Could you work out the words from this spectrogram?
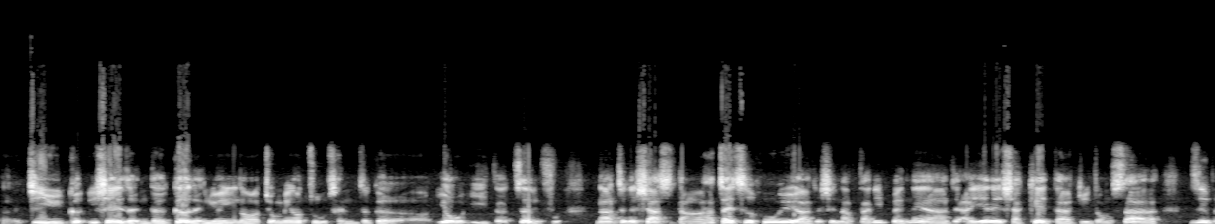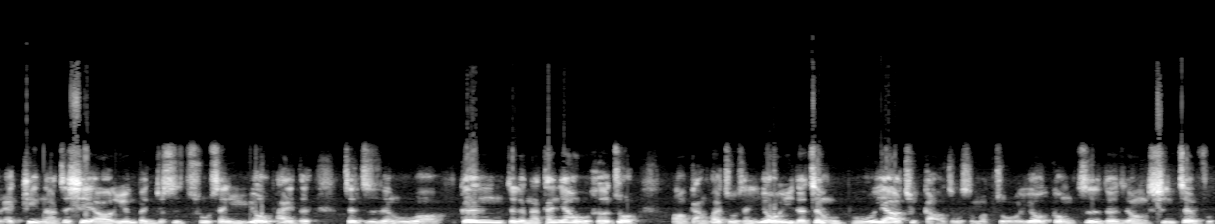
呃，基于个一些人的个人原因哦，就没有组成这个右翼的政府。那这个下士党啊，他再次呼吁啊，这些纳达利本内啊，这阿耶雷夏克啊、吉东萨、Ziv Akin 啊，这些哦，原本就是出生于右派的政治人物哦，跟这个纳坦加武合作哦，赶快组成右翼的政府，不要去搞这个什么左右共治的这种新政府。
